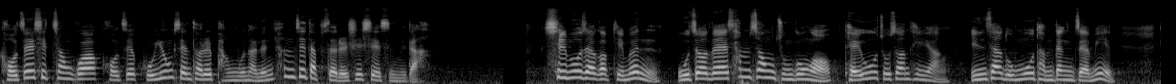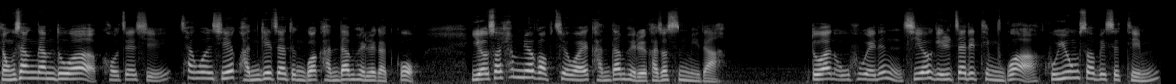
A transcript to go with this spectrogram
거제시청과 거제고용센터를 방문하는 현지 답사를 실시했습니다. 실무작업팀은 오전에 삼성중공업, 대우조선해양, 인사노무 담당자 및 경상남도와 거제시, 창원시의 관계자 등과 간담회를 갖고 이어서 협력업체와의 간담회를 가졌습니다. 또한 오후에는 지역 일자리팀과 고용서비스팀,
